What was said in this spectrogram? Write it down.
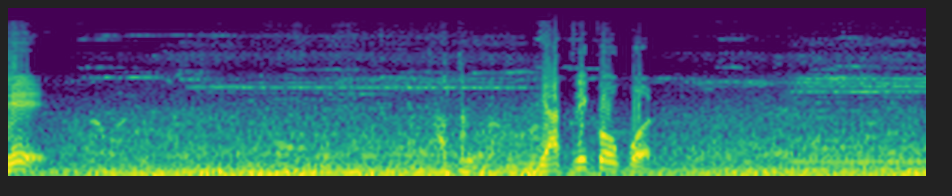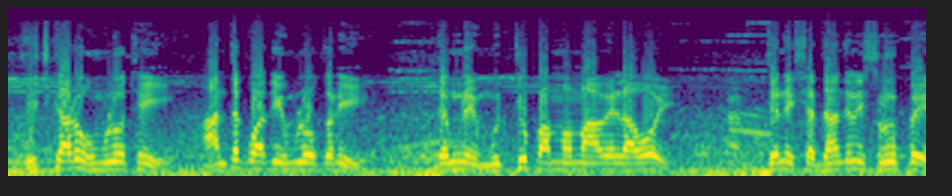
જે યાત્રિકો ઉપર હિચકારો હુમલો થઈ, આતંકવાદી હુમલો કરી તેમને મૃત્યુ પામવામાં આવેલા હોય, તેને શ્રદ્ધાંજલિ સ્વરૂપે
